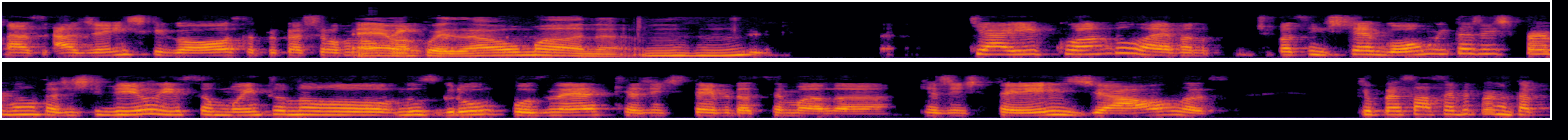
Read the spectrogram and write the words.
a, a, gente que gosta, pro cachorro não É uma coisa humana. Uhum. Que aí, quando leva, tipo assim, chegou, muita gente pergunta. A gente viu isso muito no, nos grupos, né, que a gente teve da semana que a gente fez de aulas que o pessoal sempre pergunta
